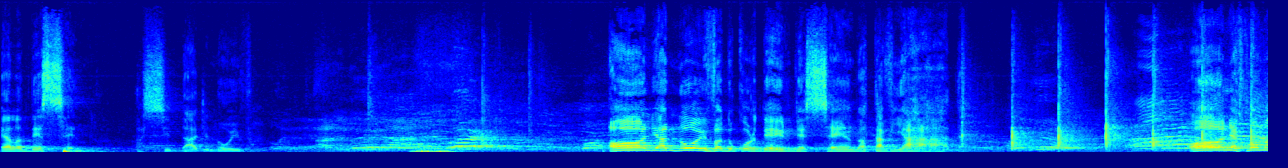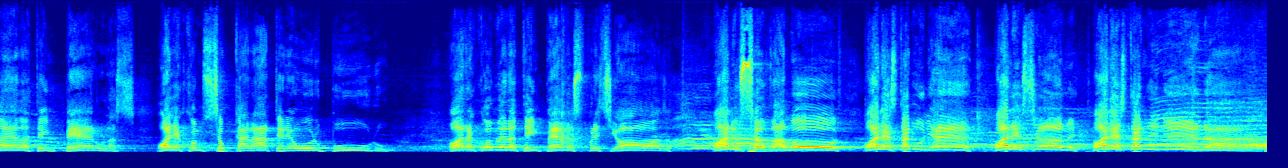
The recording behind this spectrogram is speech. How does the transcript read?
ela descendo, cidade noiva. Olha a noiva do cordeiro descendo, ataviada. Olha como ela tem pérolas. Olha como seu caráter é ouro puro. Olha como ela tem pedras preciosas. Olha o seu valor. Olha esta mulher. Olha esse homem. Olha esta menina.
